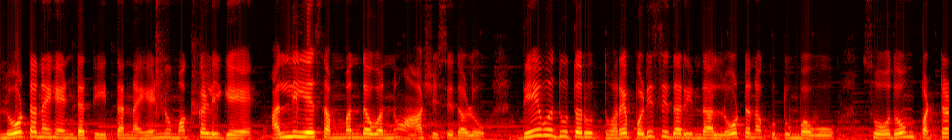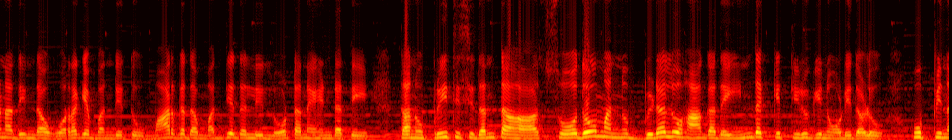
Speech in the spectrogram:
ಲೋಟನ ಹೆಂಡತಿ ತನ್ನ ಹೆಣ್ಣು ಮಕ್ಕಳಿಗೆ ಅಲ್ಲಿಯೇ ಸಂಬಂಧವನ್ನು ಆಶಿಸಿದಳು. ದೇವದೂತರು ತ್ವರೆಪಡಿಸಿದರಿಂದ ಲೋಟನ ಕುಟುಂಬವು ಸೋದೋಂ ಪಟ್ಟಣದಿಂದ ಹೊರಗೆ ಬಂದಿತು. ಮಾರ್ಗದ ಮಧ್ಯದಲ್ಲಿ ಲೋಟನ ಹೆಂಡತಿ ತಾನು ಪ್ರೀತಿಸಿದಂತಹ ಸೋದೋಮನ್ನು ಬಿಡಲು ಆಗದೆ ಹಿಂದಕ್ಕೆ ತಿರುಗಿ ನೋಡಿದಳು. ಉಪ್ಪಿನ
